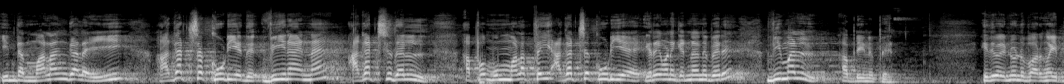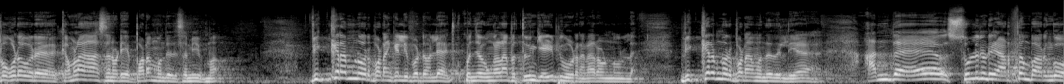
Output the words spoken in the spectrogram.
இந்த மலங்களை அகற்றக்கூடியது. வீணா என்ன? அகற்றுதல். அப்போ மும்மலத்தை அகற்றக்கூடிய இறைவனுக்கு என்னென்னு பேர்? விமல் அப்படின்னு பேர். இது இன்னொன்று பாருங்கள் இப்போ கூட ஒரு கமலஹாசனுடைய படம் வந்தது சமீபமாக விக்ரம்னு ஒரு படம் கேள்விப்பட்டோம் இல்லையா? கொஞ்சம் உங்களாம் இப்போ தூங்கி எழுப்பி விட்றேன் வேறு ஒன்றும் இல்லை. விக்ரம்னு ஒரு படம் வந்தது இல்லையா? அந்த சொல்லினுடைய அர்த்தம் பாருங்கோ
